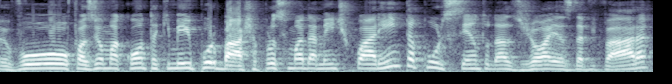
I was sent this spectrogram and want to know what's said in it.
eu vou fazer uma conta aqui meio por baixo. Aproximadamente 40% das joias da Vivara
